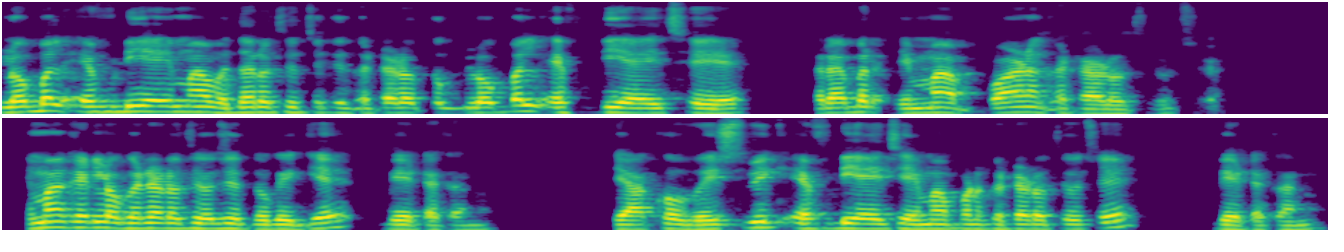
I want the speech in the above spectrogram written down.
ગ્લોબલ એફડીઆઈમાં વધારો થયો છે કે ઘટાડો? તો ગ્લોબલ એફડીઆઈ છે, બરાબર? એમાં પણ ઘટાડો થયો છે. એમાં કેટલો ઘટાડો થયો છે? તો કે બે ટકાનો. જે આખો વૈશ્વિક એફડીઆઈ છે, એમાં પણ ઘટાડો થયો છે, બે ટકાનો.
